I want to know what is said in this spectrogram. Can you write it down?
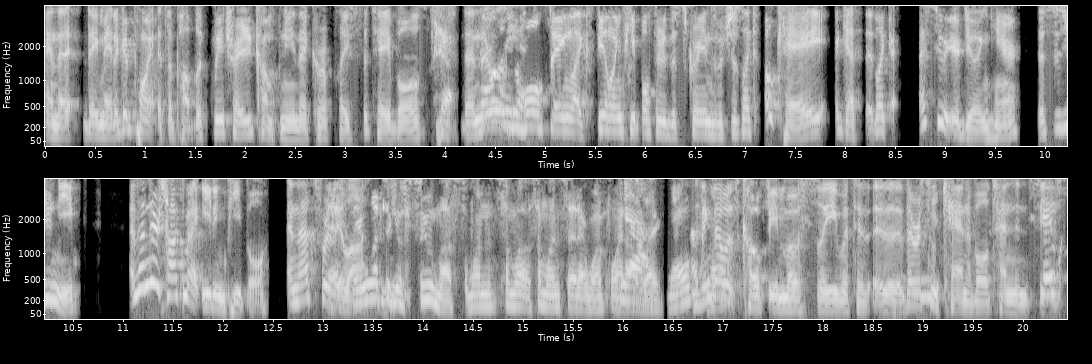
And that they made a good point. It's a publicly traded company. They could replace the tables. Yeah. Then there was the whole thing like feeling people through the screens, which is like, okay, I get it. Like, I see what you're doing here. This is unique. And then they're talking about eating people. And that's where they, they lost. They want to consume us. One someone someone said at one point, yeah. I was like, no. I think no. that was Kofi mostly with his. Uh, there were some cannibal tendencies.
